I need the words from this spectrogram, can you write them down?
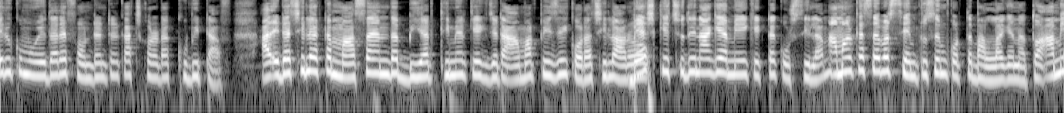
এরকম ওয়েদারে ফন্ডেন্টের কাজ করাটা খুবই টাফ আর এটা ছিল একটা মাসা অ্যান্ড দ্য বিয়ার থিমের কেক যেটা আমার পেজেই করা ছিল। আর বেশ কিছুদিন আগে আমি এই কেকটা করছিলাম। আমার কাছে আবার সেম টু সেম করতে ভালো লাগে না। তো আমি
